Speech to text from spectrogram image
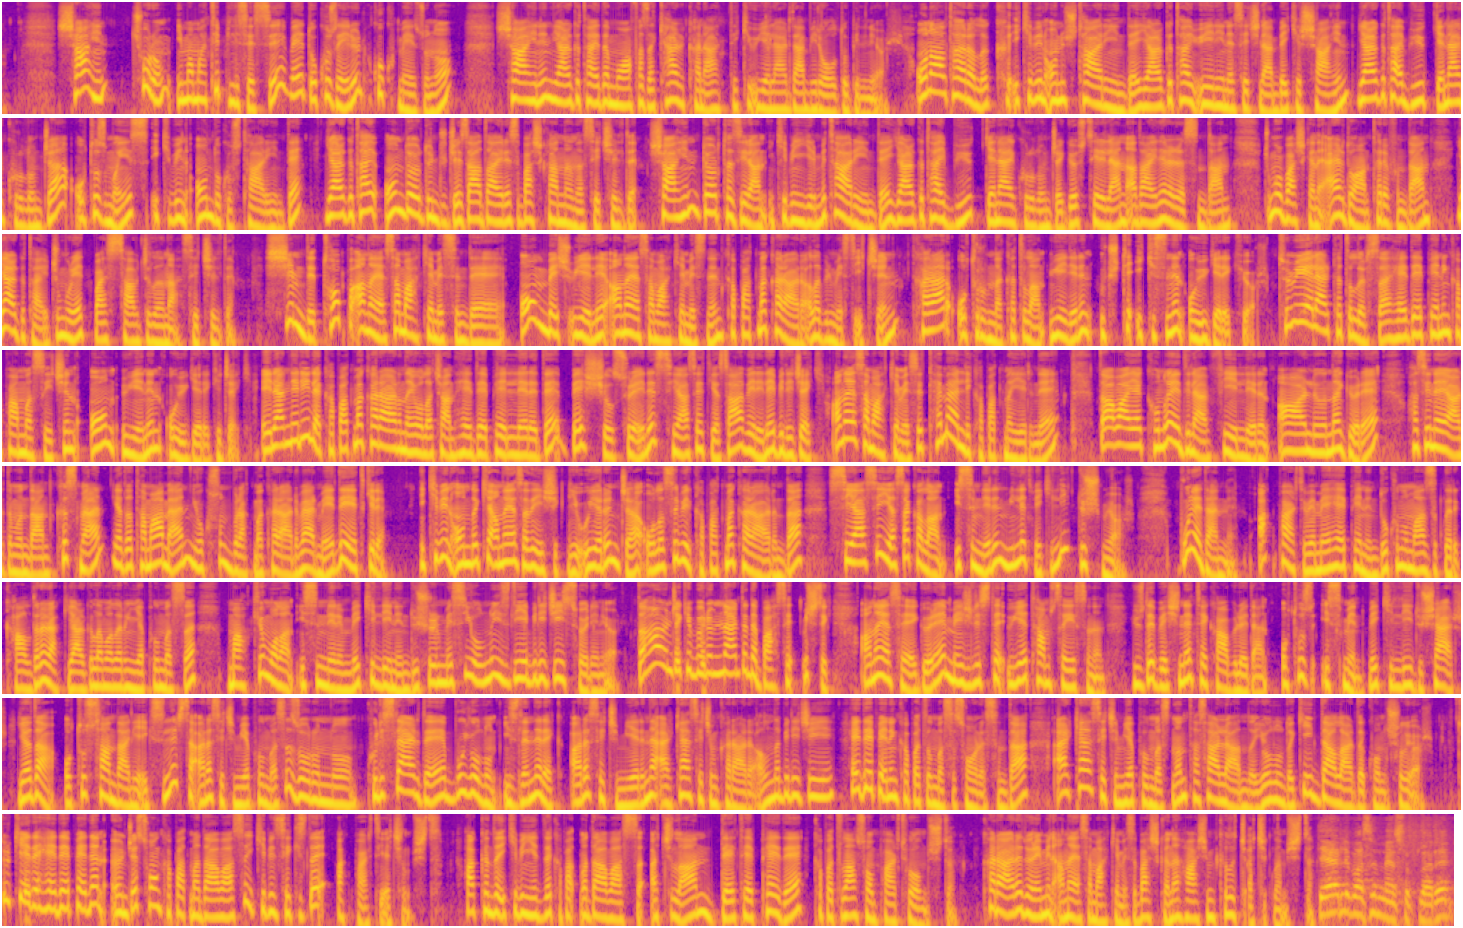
Şahin Çorum İmam Hatip Lisesi ve 9 Eylül hukuk mezunu. Şahin'in Yargıtay'da muhafazakar kanaatteki üyelerden biri olduğu biliniyor. 16 Aralık 2013 tarihinde Yargıtay üyeliğine seçilen Bekir Şahin, Yargıtay Büyük Genel Kurulunca 30 Mayıs 2019 tarihinde Yargıtay 14. Ceza Dairesi Başkanlığına seçildi. Şahin 4 Haziran 2020 tarihinde Yargıtay Büyük Genel Kurulunca gösterilen adaylar arasından Cumhurbaşkanı Erdoğan tarafından Yargıtay Cumhuriyet Başsavcılığına seçildi. Mitchell'di. Şimdi Top Anayasa Mahkemesi'nde 15 üyeli Anayasa Mahkemesi'nin kapatma kararı alabilmesi için karar oturumuna katılan üyelerin 3'te 2'sinin oyu gerekiyor. Tüm üyeler katılırsa HDP'nin kapanması için 10 üyenin oyu gerekecek. Eylemleriyle kapatma kararına yol açan HDP'lilere de 5 yıl süreyle siyaset yasağı verilebilecek. Anayasa Mahkemesi temelli kapatma yerine davaya konu edilen fiillerin ağırlığına göre hazine yardımından kısmen ya da tamamen yoksun bırakma kararı vermeye de etkili. 2010'daki anayasa değişikliği uyarınca olası bir kapatma kararında siyasi yasak alan isimlerin milletvekilliği düşmüyor. Bu nedenle AK Parti ve MHP'nin dokunulmazlıkları kaldırarak yargılamaların yapılması mahkum olan isimlerin vekilliğinin düşürülmesi yolunu izleyebileceği söyleniyor. Daha önceki bölümlerde de bahsetmiştik. Anayasaya göre mecliste üye tam sayısının %5'ine tekabül eden 30 ismin vekilliği düşer ya da 30 sandalye eksilirse ara seçim yapılması zorunlu. Kulislerde bu yolun izlenerek ara seçim yerine erken seçim kararı alınabileceği, HDP'nin kapatılması sonrasında erken seçim yapılmasının tasarlandığı yolundaki iddialarda konuşuluyor. Türkiye'de HDP'den önce son kapatma davası 2008'de AK Parti'ye açılmıştı. Hakkında 2007'de kapatma davası açılan DTP de kapatılan son parti olmuştu. Kararı dönemin Anayasa Mahkemesi Başkanı Haşim Kılıç açıklamıştı. Değerli basın mensupları,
